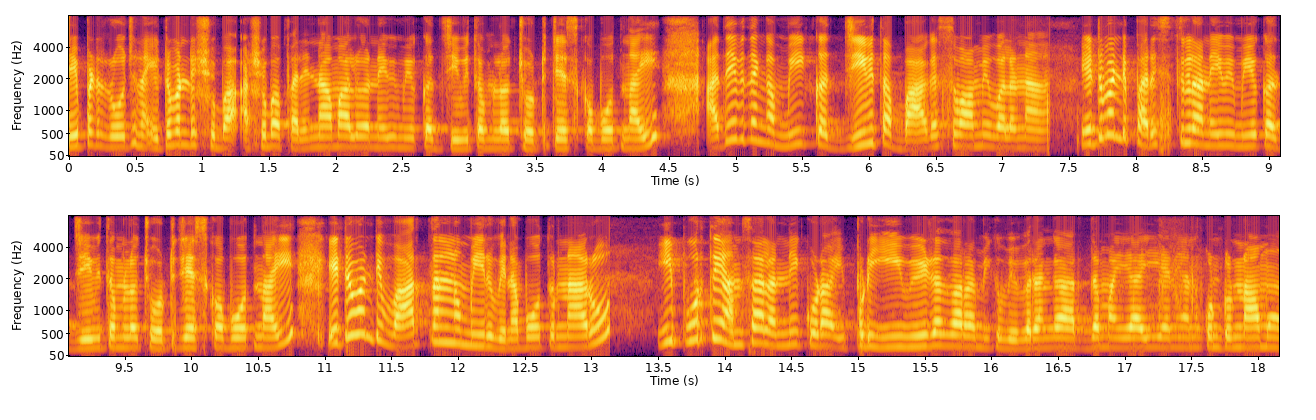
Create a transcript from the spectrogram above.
రేపటి రోజున ఎటువంటి శుభ అశుభ పరిణామాలు అనేవి మీ యొక్క జీవితంలో చోటు చేసుకోబోతున్నాయి? అదేవిధంగా మీ యొక్క జీవిత భాగస్వామి వలన ఎటువంటి పరిస్థితులు అనేవి మీ యొక్క జీవితంలో చోటు చేసుకోబోతున్నాయి? ఎటువంటి వార్తలను మీరు వినబోతున్నారు? ఈ పూర్తి అంశాలన్నీ కూడా ఇప్పుడు ఈ వీడియో ద్వారా మీకు వివరంగా అర్థమయ్యాయి అని అనుకుంటున్నాము.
